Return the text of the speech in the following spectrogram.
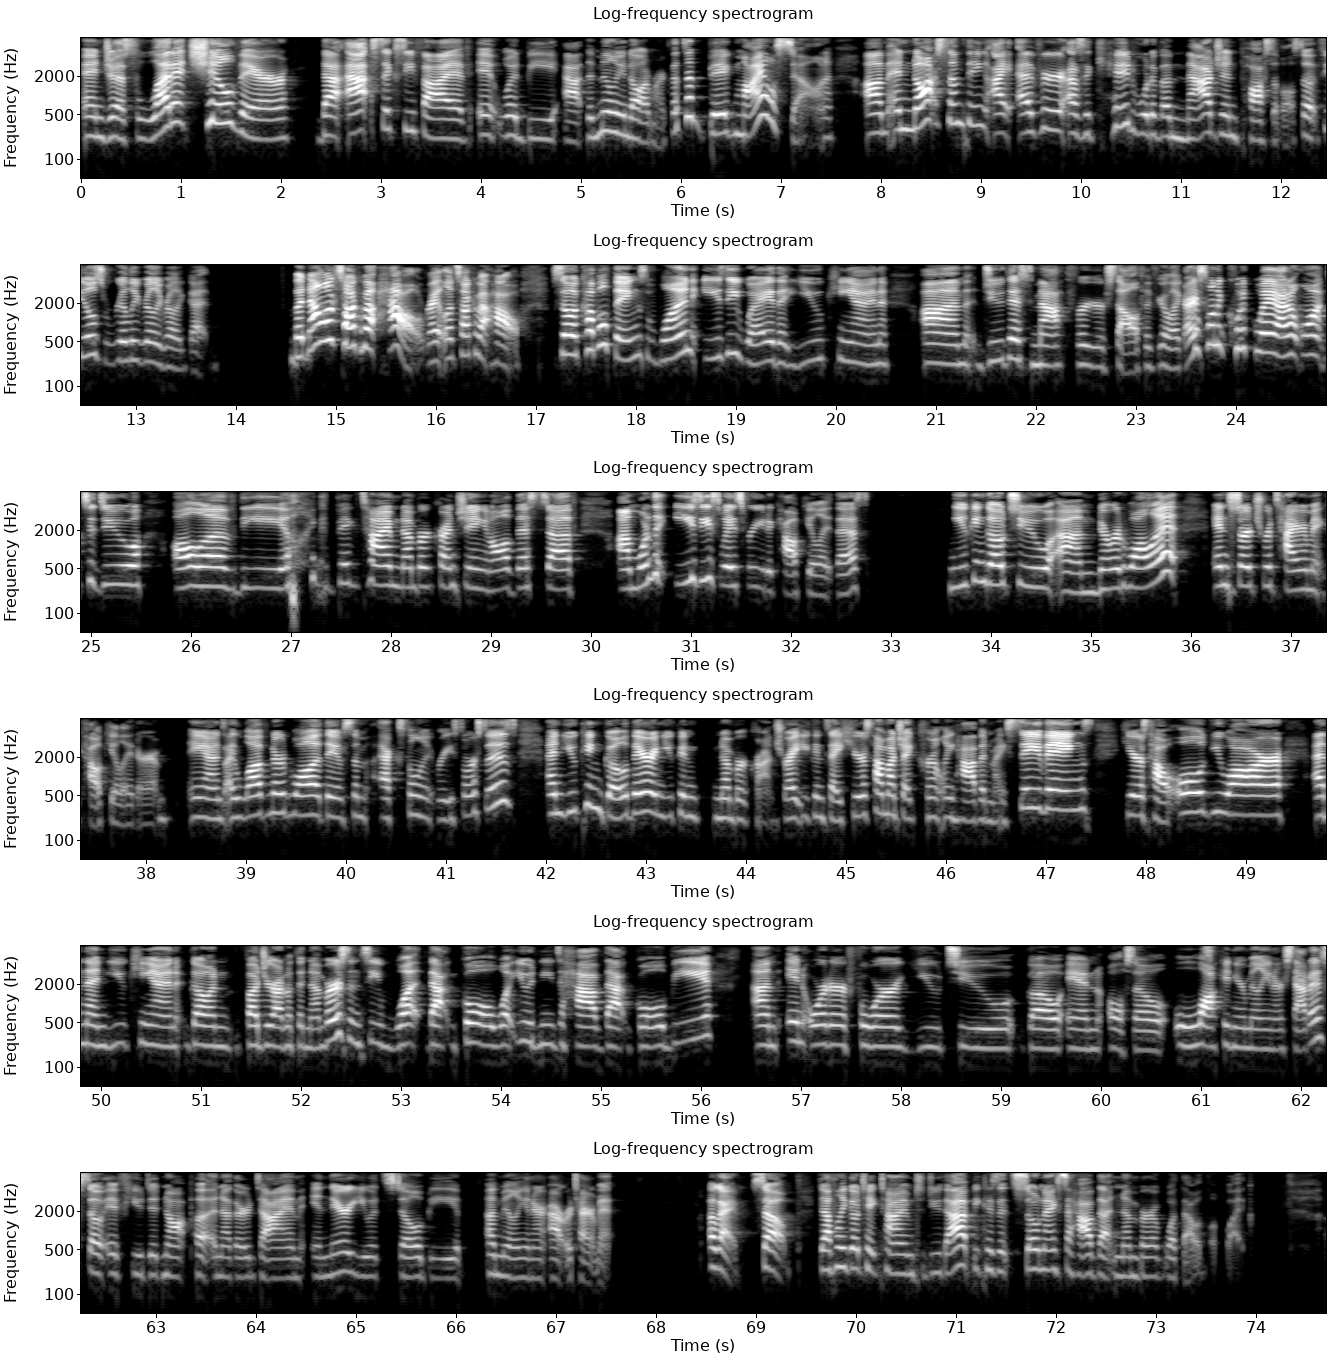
and just let it chill there, that at 65, it would be at the million dollar mark. That's a big milestone. Um, and not something I ever, as a kid, would have imagined possible. So it feels really, really, really good. But now let's talk about how, right? Let's talk about how. So, a couple things. One easy way that you can um, do this math for yourself. If you're like, I just want a quick way, I don't want to do all of the like big time number crunching and all of this stuff. Um, one of the easiest ways for you to calculate this, you can go to um, NerdWallet and search retirement calculator. And I love NerdWallet. They have some excellent resources and you can go there and you can number crunch, right? You can say, here's how much I currently have in my savings. Here's how old you are. And then you can go and fudge around with the numbers and see what that goal, what you would need to have that goal be um, in order for you to go and also lock in your millionaire status. So if you did not put another dime in there, you would still be a millionaire at retirement. Okay, so definitely go take time to do that because it's so nice to have that number of what that would look like.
